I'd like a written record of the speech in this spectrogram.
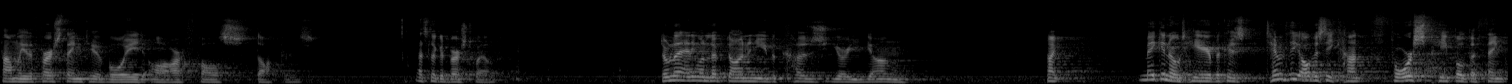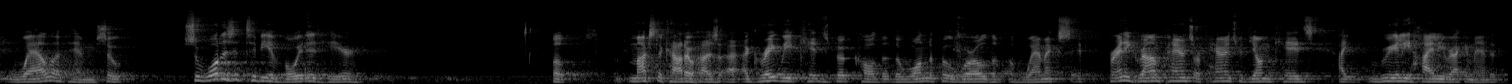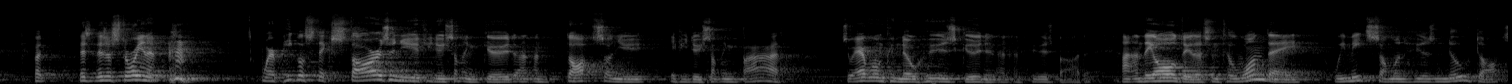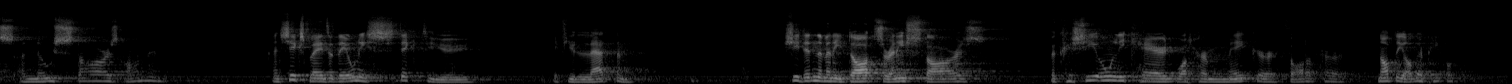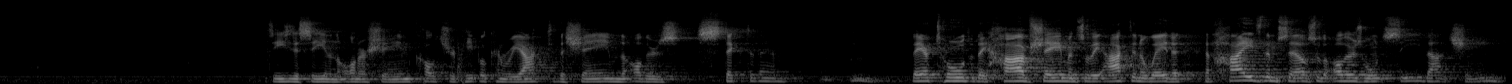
Family, the first thing to avoid are false doctrines. Let's look at verse 12. Don't let anyone look down on you because you're young. Now, make a note here because Timothy obviously can't force people to think well of him. So, so what is it to be avoided here? Well, Max Lucado has a, a great wee kids book called The, the Wonderful World of, of Wemmicks. If, for any grandparents or parents with young kids, I really highly recommend it. But there's, there's a story in it where people stick stars on you if you do something good and, and dots on you if you do something bad. So everyone can know who is good and, and, and who is bad. And they all do this until one day we meet someone who has no dots and no stars on them. And she explains that they only stick to you if you let them. She didn't have any dots or any stars because she only cared what her Maker thought of her, not the other people. It's easy to see in an honor shame culture, people can react to the shame that others stick to them. They are told that they have shame, and so they act in a way that, that hides themselves so that others won't see that shame.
